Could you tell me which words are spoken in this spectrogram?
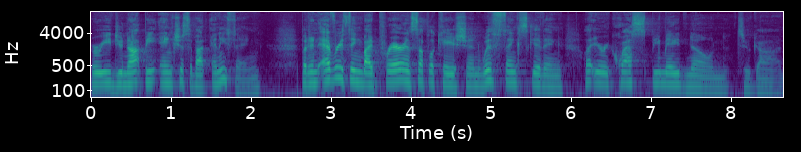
We read, Do not be anxious about anything, but in everything by prayer and supplication with thanksgiving, let your requests be made known to God.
